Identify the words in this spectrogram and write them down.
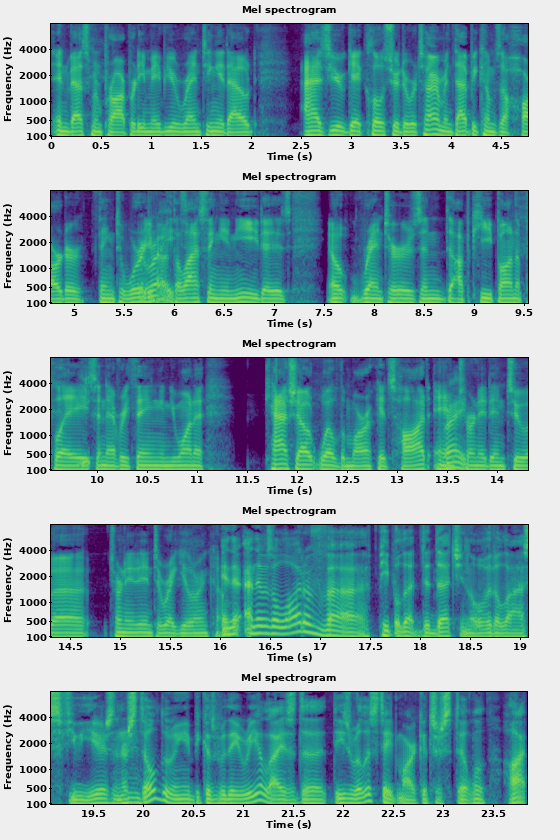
investment property, maybe you're renting it out. As you get closer to retirement, that becomes a harder thing to worry about. The last thing you need is you know renters and upkeep on a place and everything, and you want to cash out while the market's hot and Right. turn it into a turn it into regular income. And, there- and there was a lot of uh, people that did that, you know, over the last few years, and they're still doing it because they realized that these real estate markets are still hot,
